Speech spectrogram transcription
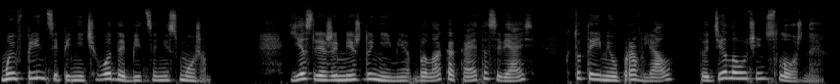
мы в принципе ничего добиться не сможем. Если же между ними была какая-то связь, кто-то ими управлял, то дело очень сложное.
